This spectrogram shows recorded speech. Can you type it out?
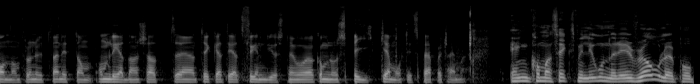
honom från utvändigt om, om ledaren. Så att, eh, jag tycker att det är ett fynd just nu och jag kommer nog spika mot It's Pepper Time. 1,6 miljoner i roller på,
